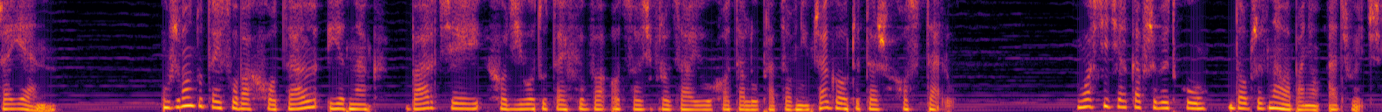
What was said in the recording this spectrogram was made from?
Cheyenne. Używam tutaj słowa hotel, jednak bardziej chodziło tutaj chyba o coś w rodzaju hotelu pracowniczego czy też hostelu. Właścicielka przybytku dobrze znała panią Etheridge.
